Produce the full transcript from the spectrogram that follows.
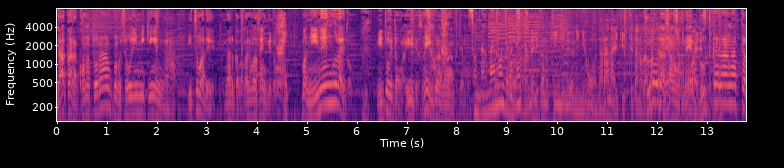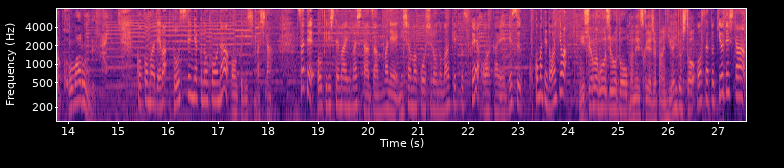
だからこのトランプの賞品期限がいつまでなるか分かりませんけど、はい、まあ、2年ぐらいと見といた方がいいですね、うん、いくら長くても。そんな甘いもんではないアメリカの金利のように日本はならないと言ってたのが、ね、黒田さんはね、ね、物価が上がったら困るんです、はい、ここまでは投資戦略のコーナーお送りしました。さてお送りしてまいりました「ザンマネー西山幸四郎のマーケットスクエア」お別れです。ここまでのお相手は？西山幸四郎とマネースクエアジャパン比嘉志と大里清でした。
